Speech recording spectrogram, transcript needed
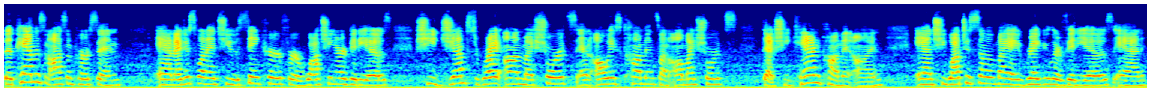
But Pam is an awesome person and I just wanted to thank her for watching our videos. She jumps right on my shorts and always comments on all my shorts that she can comment on. And she watches some of my regular videos and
